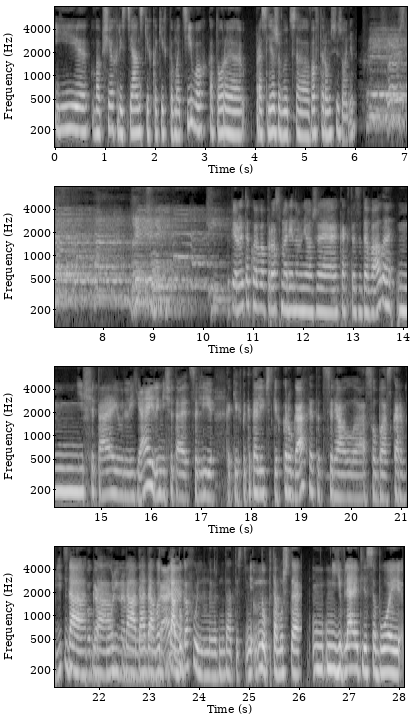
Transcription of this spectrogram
и вообще христианских каких-то мотивах, которые прослеживаются во втором сезоне. Первый такой вопрос Марина мне уже как-то задавала. Не считаю ли я или не считается ли в каких-то католических кругах этот сериал особо оскорбительным, да, богохульным Да, да, так да, вот, далее? да, богохульным, наверное, да, то есть, ну, потому что не являет ли собой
